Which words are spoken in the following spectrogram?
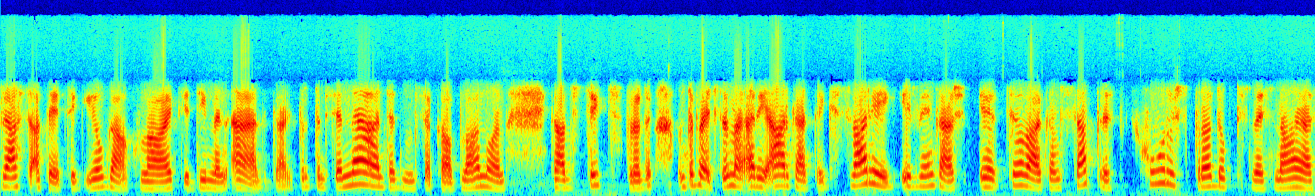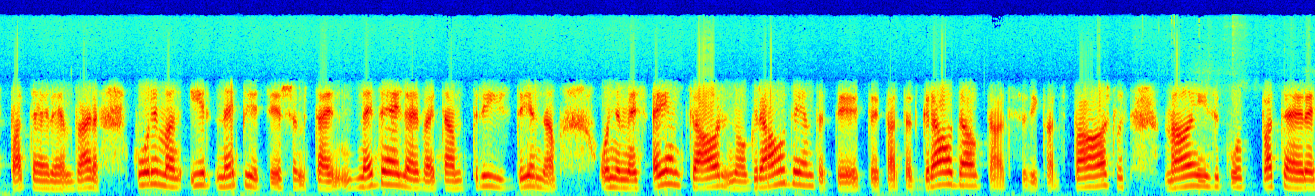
prasa attiecīgi ilgāku laiku, ja ģimene ēd gaļu. Protams, ja neēd, tad mums atkal plānojam kādus citus produktus, un tāpēc, domāju, arī ārkārtīgi svarīgi ir vienkārši ja cilvēkam saprast, kurus produktus mēs mājās patērējam vara, kuri man ir nepieciešami tai nedēļai vai tām trīs dienām. Un ja mēs ejam cauri no graudiem, tad tie ir tātad graudaug, tāds arī kāds pārslis, maize, ko patērē,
